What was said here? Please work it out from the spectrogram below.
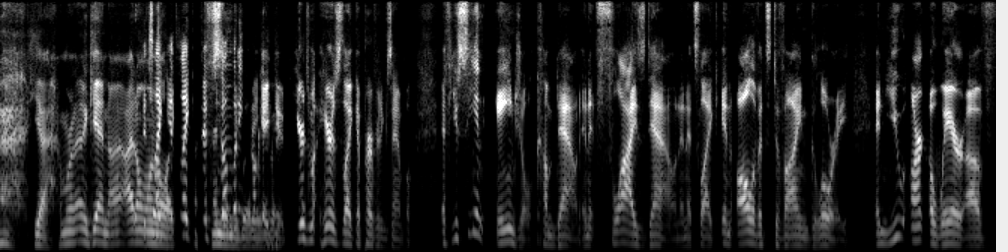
yeah, I'm gonna, again. I, I don't It's want like, to like. it's like if somebody anybody, okay, but- dude, here's my here's like a perfect example. If you see an angel come down and it flies down and it's like in all of its divine glory, and you aren't aware of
